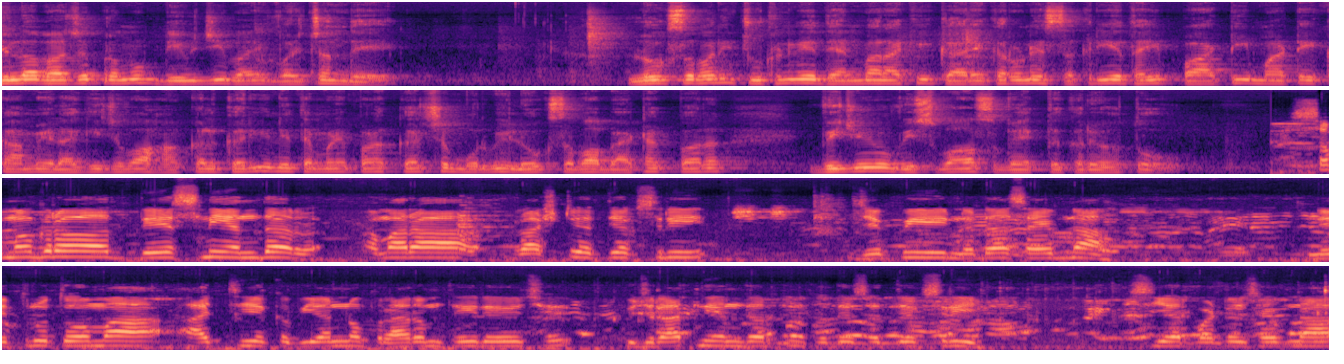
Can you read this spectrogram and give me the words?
જિલ્લા ભાજપ પ્રમુખ દેવજીભાઈ વરચંદે લોકસભાની ચૂંટણીને ધ્યાનમાં રાખી કાર્યકરોને સક્રિય થઈ પાર્ટી માટે કામે લાગી જવા હાંકલ કરી અને તેમણે પણ કચ્છ મોરબી લોકસભા બેઠક પર વિજયનો વિશ્વાસ વ્યક્ત કર્યો હતો. સમગ્ર દેશની અંદર અમારા રાષ્ટ્રીય અધ્યક્ષ શ્રી જેપી નડ્ડા સાહેબના નેતૃત્વમાં આજથી એક અભિયાનનો પ્રારંભ થઈ રહ્યો છે. ગુજરાતની અંદર પણ પ્રદેશ અધ્યક્ષ શ્રી સી આર પાટીલ સાહેબના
